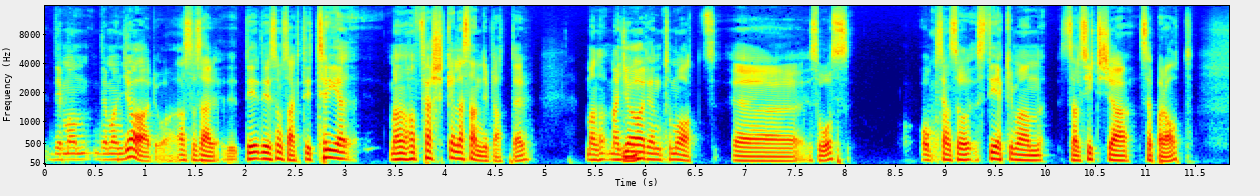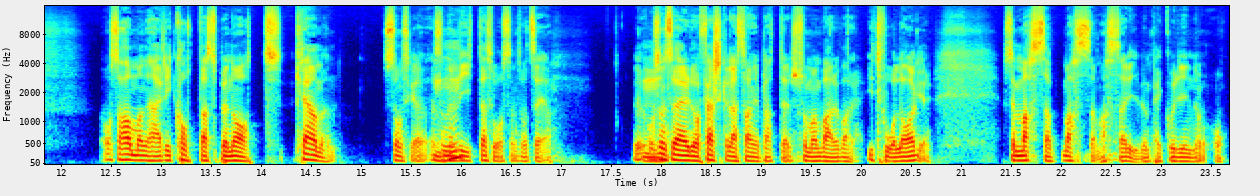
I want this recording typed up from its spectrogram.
det, man, det man gör då, alltså så här, det, det är som sagt, det är tre, man har färska lasagneplattor, man, man gör en tomatsås sås, och sen så steker man salsiccia separat. Och så har man den här ricotta spenatkrämen, som ska, alltså den Mhm. vita såsen så att säga. Mm. Och sen så är det då färska lasagneplattor som man varvar i två lager. Sen massa, massa, massa riven pecorino och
